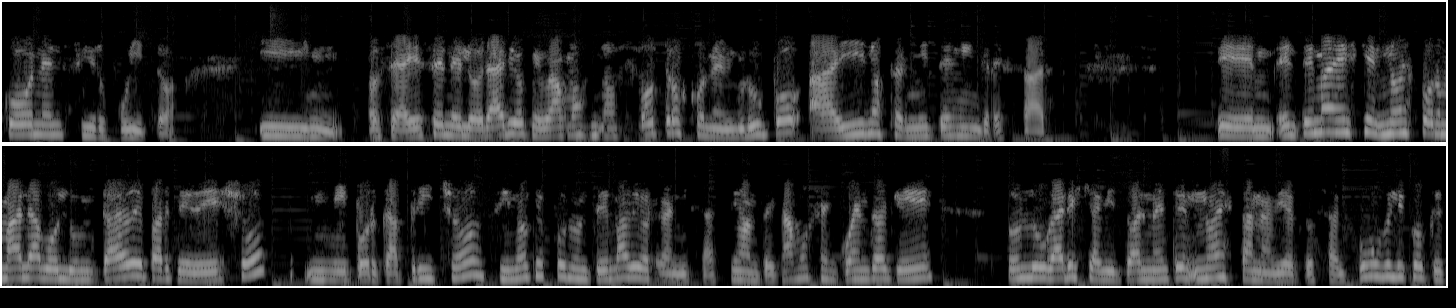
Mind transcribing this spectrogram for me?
con el circuito. Y, o sea, es en el horario que vamos nosotros con el grupo, ahí nos permiten ingresar. Eh, el tema es que no es por mala voluntad de parte de ellos, ni por capricho, sino que es por un tema de organización. Tengamos en cuenta que son lugares que habitualmente no están abiertos al público, que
